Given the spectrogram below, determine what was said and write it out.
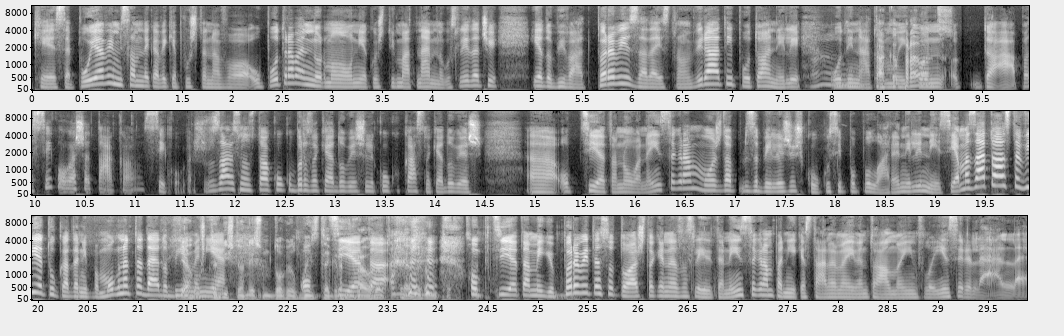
ќе се појави, мислам дека веќе пуштена во употреба, нормално оние кои што имаат најмногу следачи ја добиваат први за да испромовираат и потоа нели оди натаму така и кон да, па секогаш е така, секогаш. Во зависност од тоа колку брзо ќе ја добиеш или колку касно ќе ја добиеш а, опцијата нова на Инстаграм, може да забележиш колку си популарен или не си. Ама затоа сте вие тука да ни помогнете да ја добиеме ние. Ја ништо не сум добил на Инстаграм, да опцијата меѓу првите со тоа што ќе не заследите на Инстаграм, па ние ќе станеме евентуално инфлуенсери, леле,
